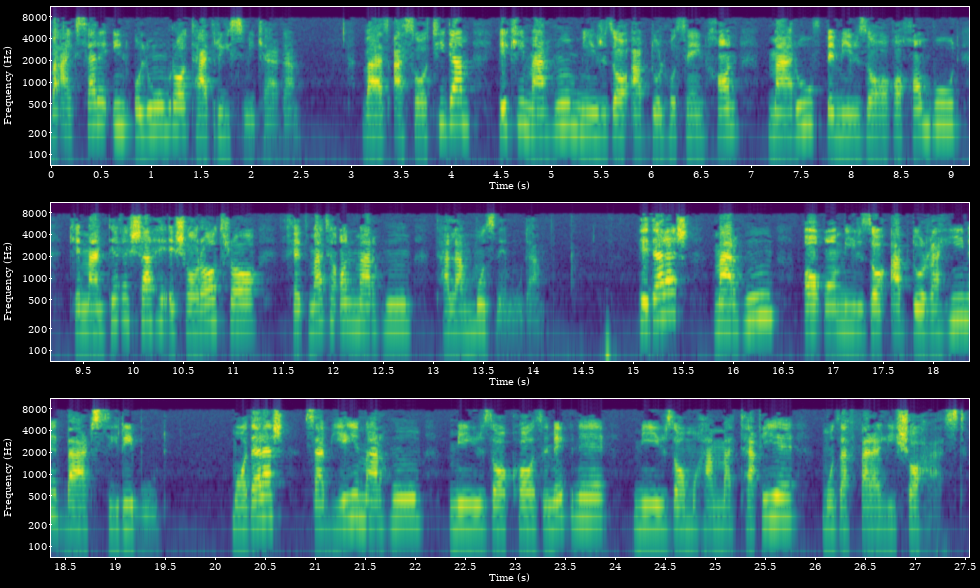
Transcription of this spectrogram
و اکثر این علوم را تدریس می کردم. و از اساتیدم یکی مرحوم میرزا عبدالحسین خان معروف به میرزا آقا خان بود که منطق شرح اشارات را خدمت آن مرحوم تلمز نمودم. پدرش مرحوم آقا میرزا عبدالرحیم برسیری بود. مادرش سبیه مرحوم میرزا کازم ابن میرزا محمد تقی مزفر علی شاه است.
